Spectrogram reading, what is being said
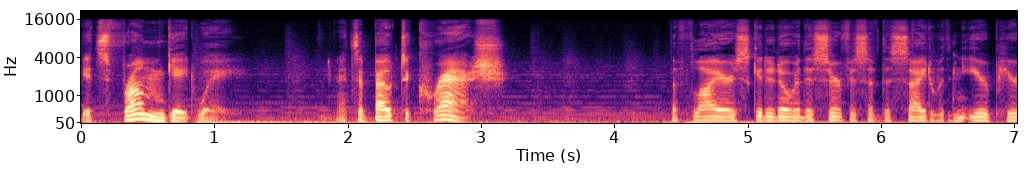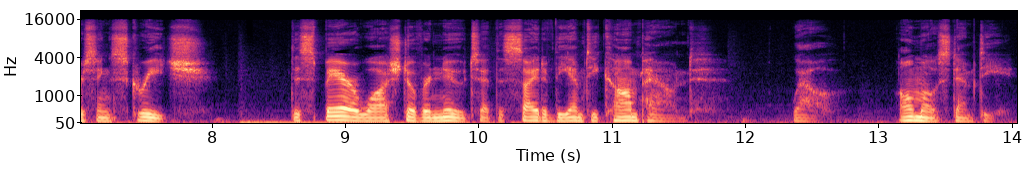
It's from Gateway, and it's about to crash. The flyer skidded over the surface of the site with an ear piercing screech. Despair washed over Newt at the sight of the empty compound. Well, almost empty.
